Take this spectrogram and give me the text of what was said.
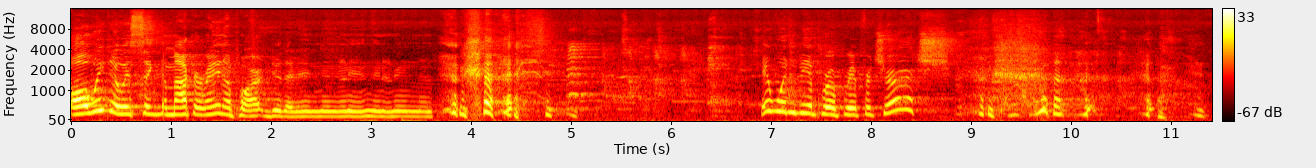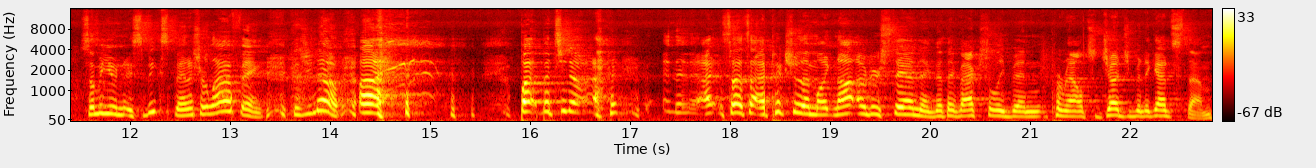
All we do is sing the Macarena part and do the. it wouldn't be appropriate for church. Some of you who speak Spanish are laughing because you know. Uh, but, but you know, so I picture them like not understanding that they've actually been pronounced judgment against them.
